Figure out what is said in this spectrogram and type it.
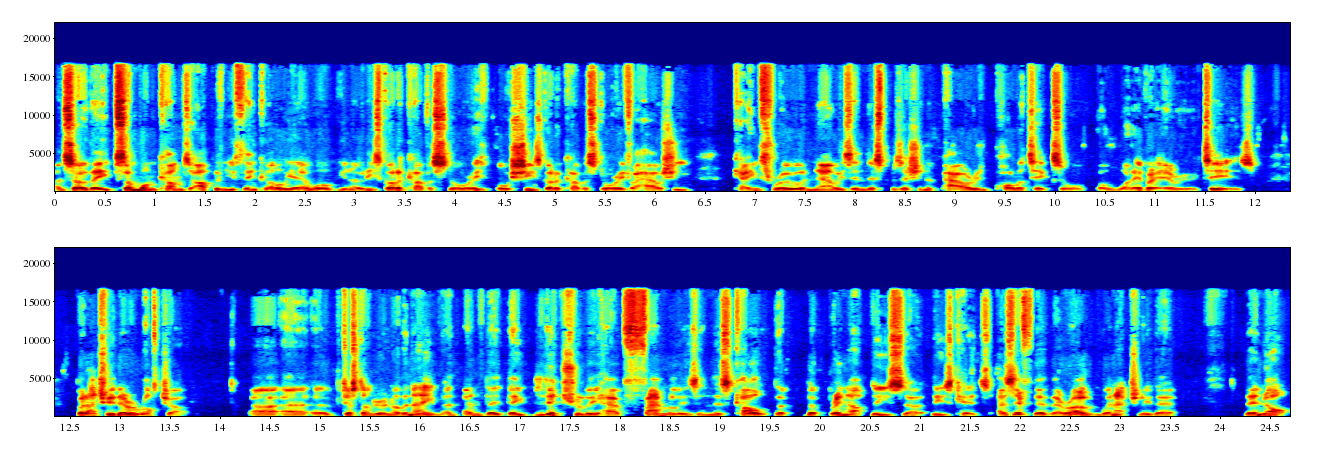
And so they someone comes up and you think, oh yeah, well, you know, he's got a cover story or she's got a cover story for how she came through and now is in this position of power in politics or, or whatever area it is. But actually they're a Rothschild. Uh, uh, uh, just under another name, and, and they, they literally have families in this cult that that bring up these uh, these kids as if they're their own, when actually they're they're not.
